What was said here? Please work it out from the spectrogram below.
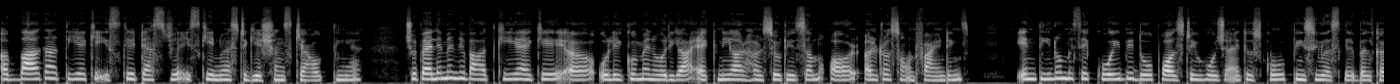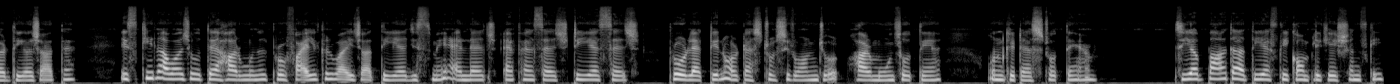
अब बात आती है कि इसके टेस्ट या इसकी इन्वेस्टिगेशंस क्या होती हैं। जो पहले मैंने बात की है कि ओलिगोमेनोरिया एक्नी और हर्सोटिज़म और अल्ट्रासाउंड फाइंडिंग्स इन तीनों में से कोई भी दो पॉजिटिव हो जाए तो उसको पी लेबल कर दिया जाता है। इसके अलावा जो होता है, हार्मोनल प्रोफ़ाइल करवाई जाती है, जिसमें L H F S H T S H prolactin और टेस्टोस्टेरोन जो हार्मोन्स होते हैं, उनके टेस्ट होते हैं। जी, अब बात आती है इसकी कॉम्प्लिकेशंस की।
